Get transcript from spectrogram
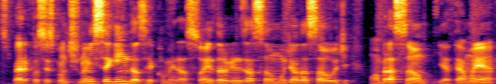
Espero que vocês continuem seguindo as recomendações da Organização Mundial da Saúde. Um abração e até amanhã.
